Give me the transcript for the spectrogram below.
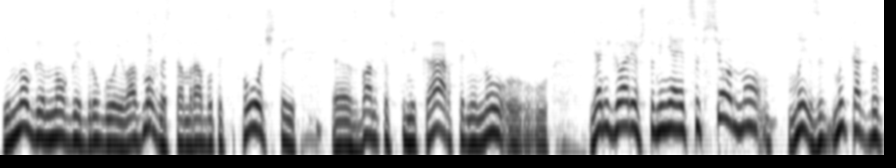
и многое-многое другое. возможность там работать с почтой, э, с банковскими картами. Ну, я не говорю, что меняется все, но мы, мы как бы,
